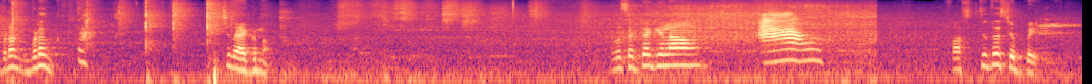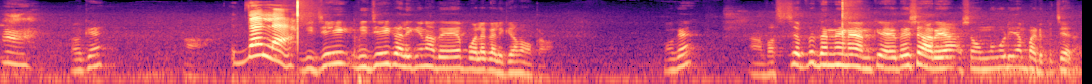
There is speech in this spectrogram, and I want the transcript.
ഇവിടെ ഇവിടെ. ഇച്ച് ബാക്കുന്നോ അപ്പോൾ സെറ്റാക്കിയല്ലോ ഫസ്റ്റത്തെ സ്റ്റെപ്പ്. ഓക്കെ? വിജയ് വിജയ് കളിക്കണം അതേപോലെ കളിക്കാൻ നോക്കണം. ഓക്കെ? ആ ഫസ്റ്റ് സ്റ്റെപ്പ് തന്നെയാണ്. എനിക്ക് ഏകദേശം അറിയാം. പക്ഷെ ഒന്നും കൂടി ഞാൻ പഠിപ്പിച്ചു തരാം.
